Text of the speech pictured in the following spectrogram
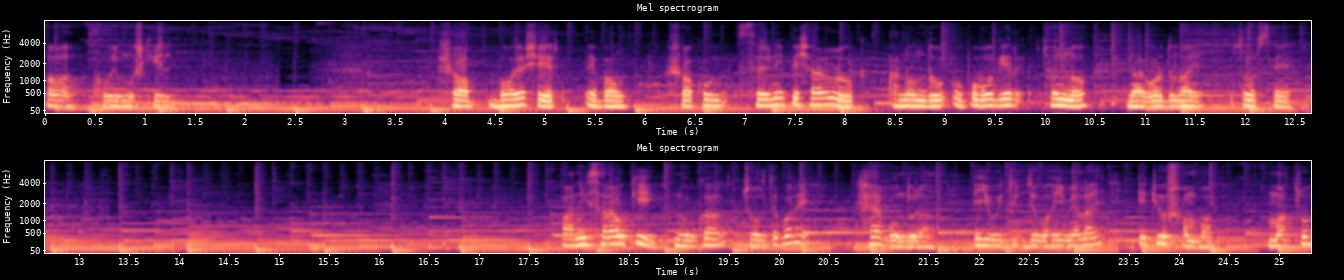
পাওয়া খুবই মুশকিল। সব বয়সের এবং সকল শ্রেণি পেশার লোক আনন্দ উপভোগের জন্য নাগরদোলায় চড়ছে। পানি ছাড়াও কি নৌকা চলতে পারে? হ্যাঁ বন্ধুরা এই ঐতিহ্যবাহী মেলায় এটিও সম্ভব। মাত্র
